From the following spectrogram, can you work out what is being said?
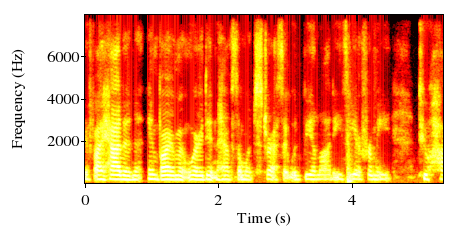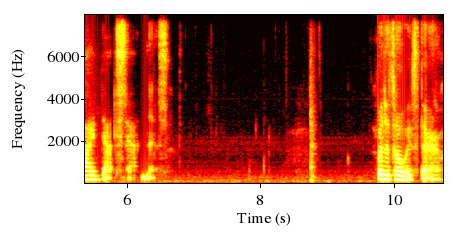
if I had an environment where I didn't have so much stress, it would be a lot easier for me to hide that sadness. But it's always there.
